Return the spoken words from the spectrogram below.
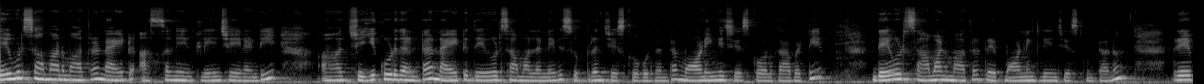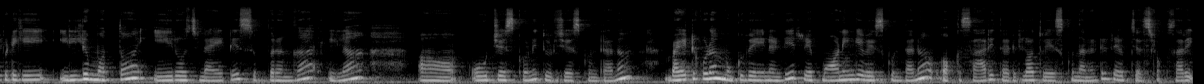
దేవుడి సామాను మాత్రం నైట్ అస్సలు నేను క్లీన్ చేయనండి. చెయ్యకూడదంట. నైట్ దేవుడి సామాన్లు అనేవి శుభ్రం చేసుకోకూడదంట. మార్నింగే చేసుకోవాలి కాబట్టి దేవుడి సామాన్ మాత్రం రేపు మార్నింగ్ క్లీన్ చేసుకుంటాను. రేపటికి ఇల్లు మొత్తం ఈరోజు నైటే శుభ్రంగా ఇలా ఊడ్చేసుకొని తుడిచేసుకుంటాను. బయట కూడా ముగ్గు వేయనండి. రేపు మార్నింగే వేసుకుంటాను. ఒకసారి తడి క్లాత్ వేసుకున్నానంటే రేపు జస్ట్ ఒకసారి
